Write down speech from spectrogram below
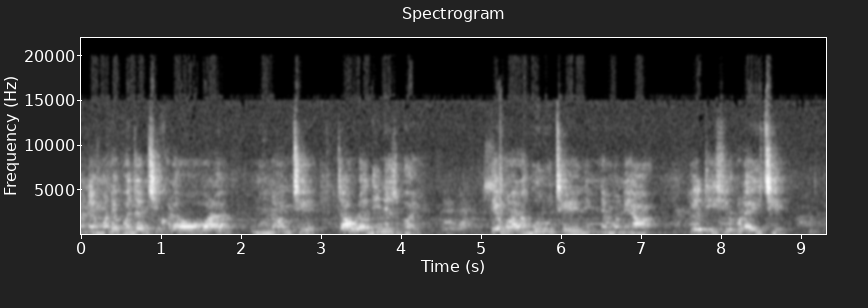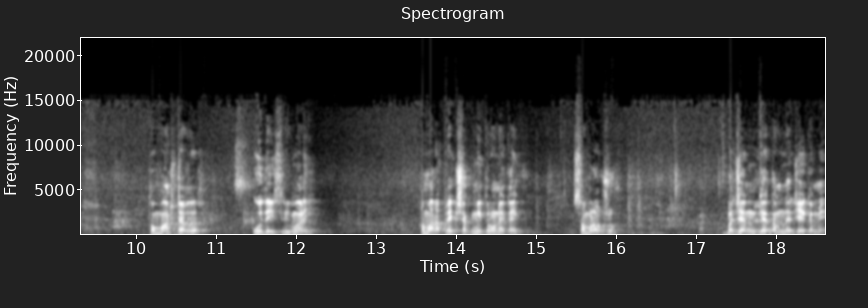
અને મને ભજન શીખવાડવાવાળાનું નામ છે ચાવડા દિનેશભાઈ. તે મારા ગુરુ છે એમને મને આ પેટી શીખવાડી છે. તો માસ્ટર ઉદય શ્રીમાળી અમારા પ્રેક્ષક મિત્રોને કંઈક સંભળાવશો? ભજન કે તમને જે ગમે.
